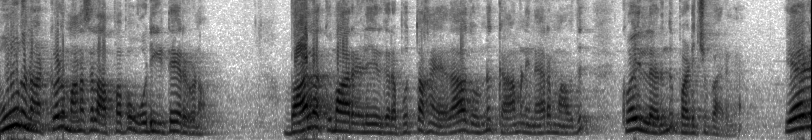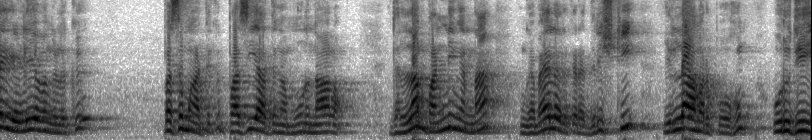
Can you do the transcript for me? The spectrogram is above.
மூணு நாட்களும் மனசில் அப்பப்போ ஓடிக்கிட்டே இருக்கணும். பாலகுமாரன் எழுதியிருக்கிற புத்தகம் ஏதாவது ஒன்று காமணி நேரமாவது கோயிலிருந்து இருந்து படித்து பாருங்கள் ஏழை எளியவங்களுக்கு பசுமாட்டுக்கு பசியாத்துங்க மூணு நாளும். இதெல்லாம் பண்ணிங்கன்னா உங்கள் மேலே இருக்கிற திருஷ்டி இல்லாமற் போகும் உறுதி.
